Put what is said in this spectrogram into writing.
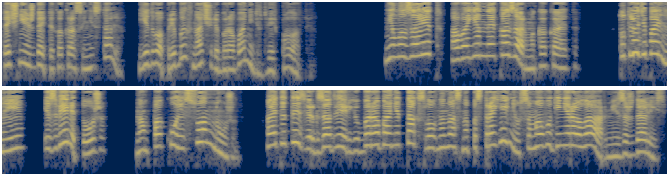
Точнее, ждать-то как раз и не стали. Едва прибыв, начали барабанить в дверь палаты. «Не лазарет, а военная казарма какая-то. Тут люди больные, и звери тоже. Нам покой и сон нужен. А этот изверг за дверью барабанит так, словно нас на построении у самого генерала армии заждались.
